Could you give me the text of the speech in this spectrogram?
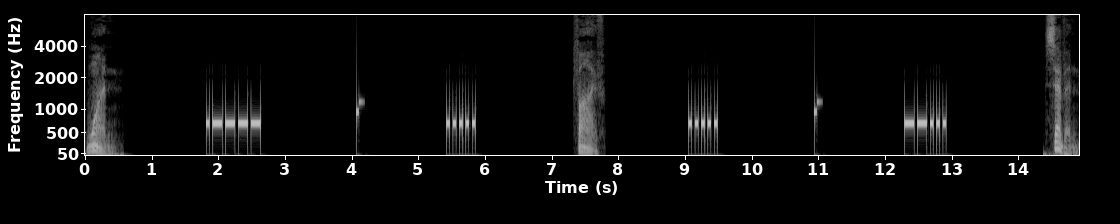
One. Five. Seven.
